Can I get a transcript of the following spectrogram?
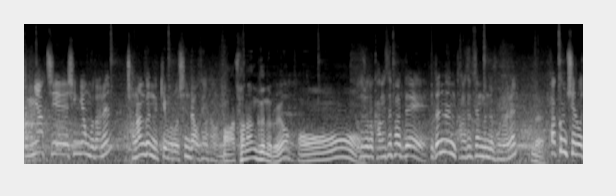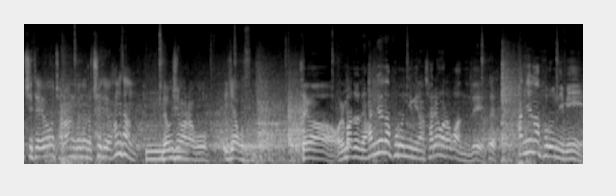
중량치의 신경보다는 전완근 느낌으로 친다고 생각하거든요. 아 전완근으로요? 네. 오. 그래서 저도 강습할 때 뜯는 강습생분들 보면은 네. 팔꿈치로 치세요, 전완근으로 치세요. 항상 명심하라고 얘기하고 있습니다. 제가 얼마 전에 한윤아 프로님이랑 촬영을 하고 왔는데 네. 한윤아 프로님이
